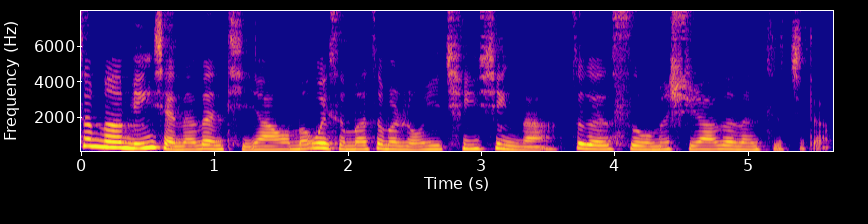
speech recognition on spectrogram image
这么明显的问题啊，我们为什么这么容易轻信呢？这个是我们需要问问自己的。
